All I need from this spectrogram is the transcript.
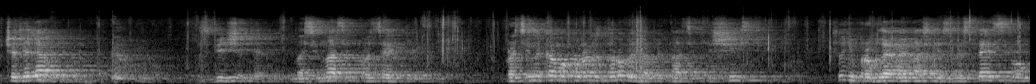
вчителям збільшити на 17%, працівникам охорони здоров'я на 15,6%. Сьогодні проблеми у нас є з мистецтвом,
